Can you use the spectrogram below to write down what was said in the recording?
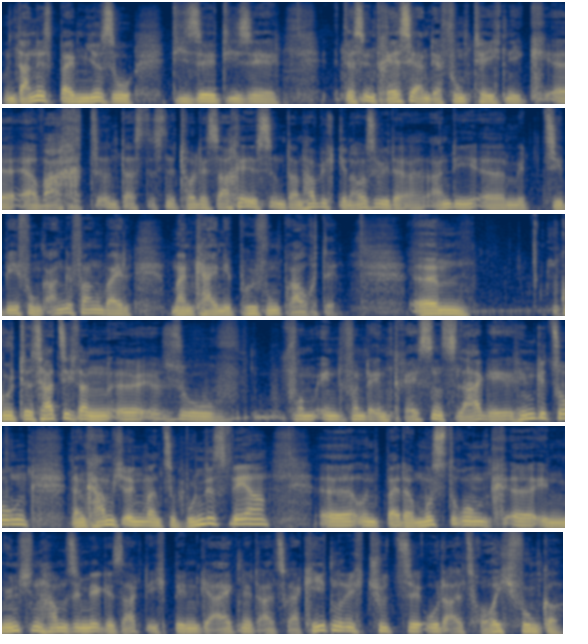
Und dann ist bei mir so diese, diese, das Interesse an der Funktechnik äh, erwacht und dass das eine tolle Sache ist. Und dann habe ich genauso wie der Andi äh, mit CB-Funk angefangen, weil man keine Prüfung brauchte. Ähm, Gut, das hat sich dann äh, so vom, in, von der Interessenslage hingezogen. Dann kam ich irgendwann zur Bundeswehr äh, und bei der Musterung äh, in München haben sie mir gesagt, ich bin geeignet als Raketenrichtschütze oder als Horchfunker.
